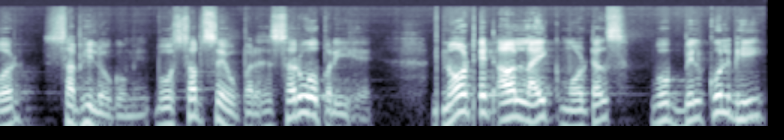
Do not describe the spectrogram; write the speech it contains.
और सभी लोगों में, वो सबसे ऊपर है, सर्वोपरि है। Not at all like mortals वो बिल्कुल भी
